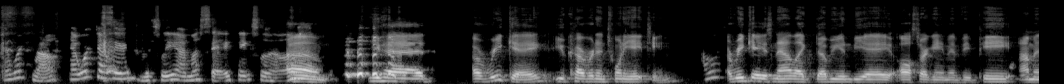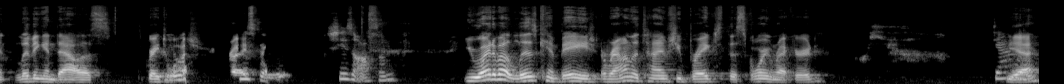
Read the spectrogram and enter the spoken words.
That worked out. That worked out very nicely I must say. Thanks LaMelo um, you had Arike you covered in 2018 oh. Arike is now like WNBA All-Star Game MVP I'm living in Dallas. Great to watch right? She's, she's awesome. You write about Liz Cambage around the time she breaks the scoring record. Oh, yeah.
